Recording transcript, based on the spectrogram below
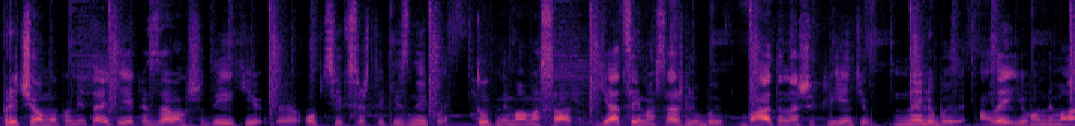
Причому, пам'ятаєте, я казав вам, що деякі е, опції все ж таки зникли. Тут нема масажу. Я цей масаж любив. Багато наших клієнтів не любили, але його нема.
